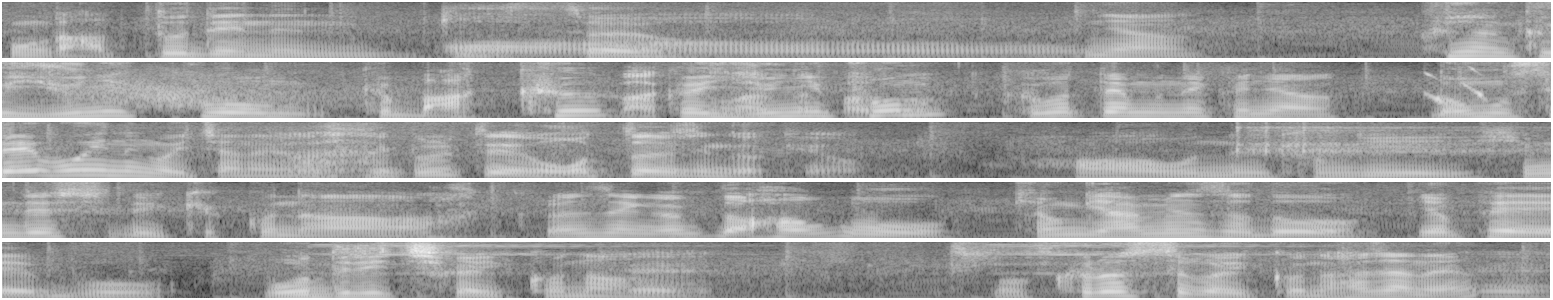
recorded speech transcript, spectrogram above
뭔가 압도되는 게 있어요. 어... 그냥 그냥 그 유니폼 그 마크, 마크, 그 마크 유니폼 봐도. 그것 때문에 그냥 너무 세 보이는 거 있잖아요. 그럴 때 어떤 생각해요? 아 오늘 경기 힘들 수도 있겠구나 그런 생각도 하고 경기하면서도 옆에 뭐 모드리치가 있거나 네. 뭐 크로스가 있거나 하잖아요. 네.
